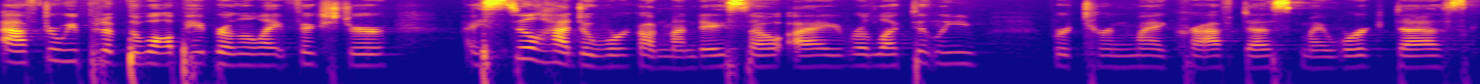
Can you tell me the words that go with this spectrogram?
after we put up the wallpaper and the light fixture, I still had to work on Monday, so I reluctantly returned my craft desk, my work desk,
